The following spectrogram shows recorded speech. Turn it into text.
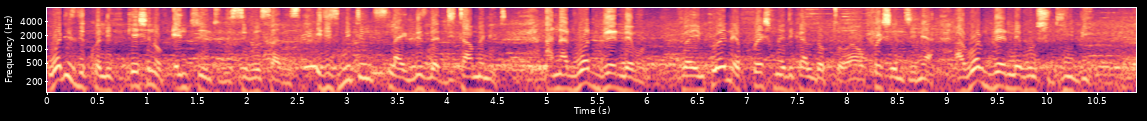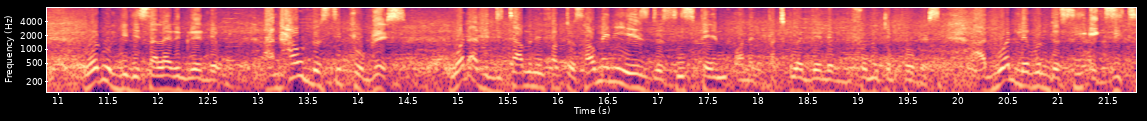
what is the qualification of entry into the civil service? It is meetings like this that determine it. And at what grade level? If you're employing a fresh medical doctor or a fresh engineer, at what grade level should he be? What will be the salary grade level? And how does he progress? What are the determining factors? How many years does he spend on a particular grade level before making progress? At what level does he exit?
